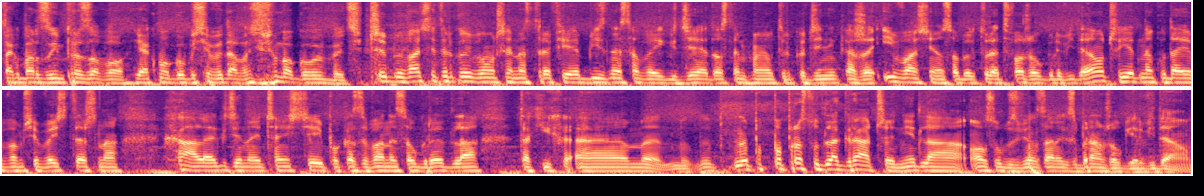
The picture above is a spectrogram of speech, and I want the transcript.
tak bardzo imprezowo, jak mogłoby się wydawać, że mogłoby być. Czy bywacie tylko i wyłącznie na strefie biznesowej, gdzie dostęp mają tylko dziennikarze i właśnie osoby, które tworzą gry wideo, czy jednak udaje wam się wejść też na halę, gdzie najczęściej pokazywane są gry dla takich, em, no, po, po prostu dla graczy, nie dla osób związanych z branżą gier wideo?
